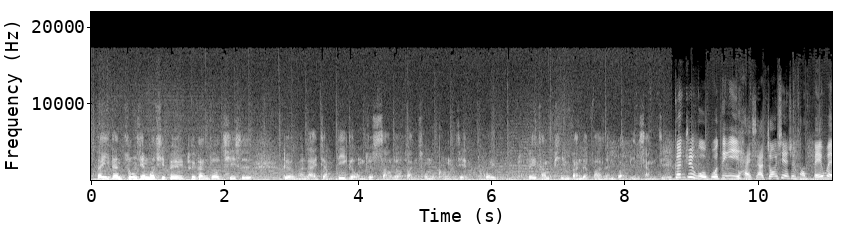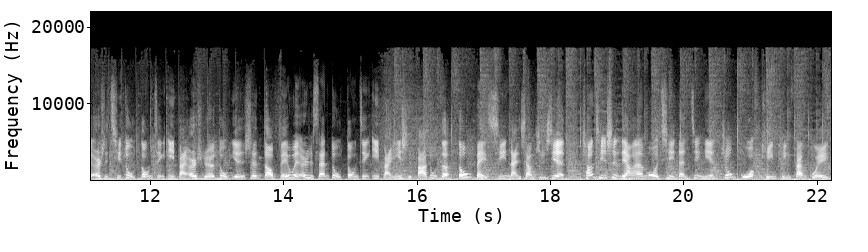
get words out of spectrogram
但一旦中线默契被推翻之后，其实对我们来讲，第一个我们就少了缓冲的空间，会。非常频繁的发生短兵相接。根据我国定义，海峡中线是从北纬二十七度、东经一百二十二度延伸到北纬二十三度、东经一百一十八度的东北西南向直线，长期是两岸默契，但近年中国频频犯规。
